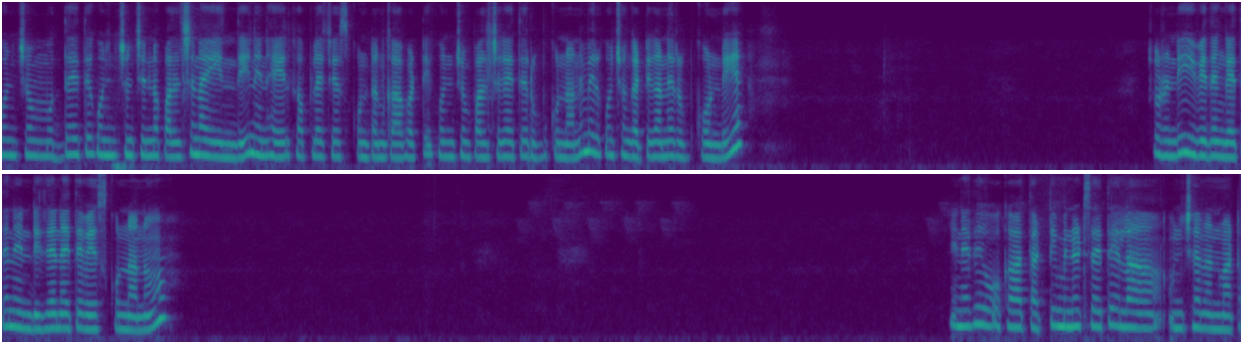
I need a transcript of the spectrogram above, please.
కొంచెం ముద్ద అయితే కొంచెం చిన్న పలచన అయ్యింది నేను హెయిర్కి అప్లై చేసుకుంటాను కాబట్టి కొంచెం పలచగా అయితే రుబ్బుకున్నాను. మీరు కొంచెం గట్టిగానే రుబ్బుకోండి. చూడండి ఈ విధంగా అయితే నేను డిజైన్ అయితే వేసుకున్నాను. నేనైతే ఒక థర్టీ మినిట్స్ అయితే ఇలా ఉంచానమాట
